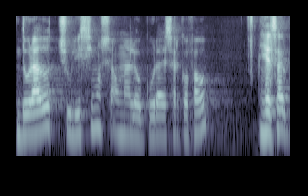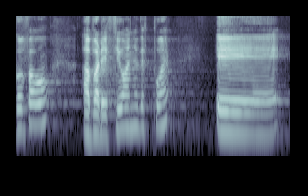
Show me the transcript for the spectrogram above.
dorado chulísimo, o sea, una locura de sarcófago. Y el sarcófago apareció años después eh,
